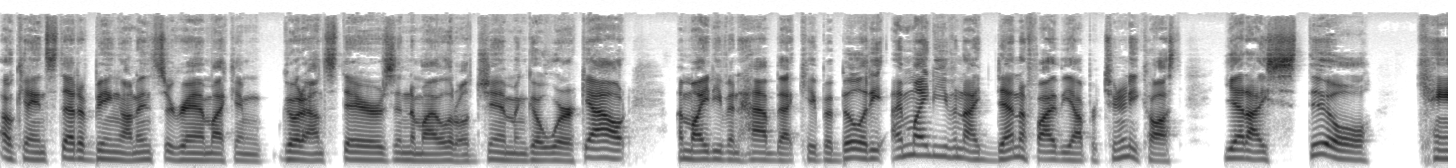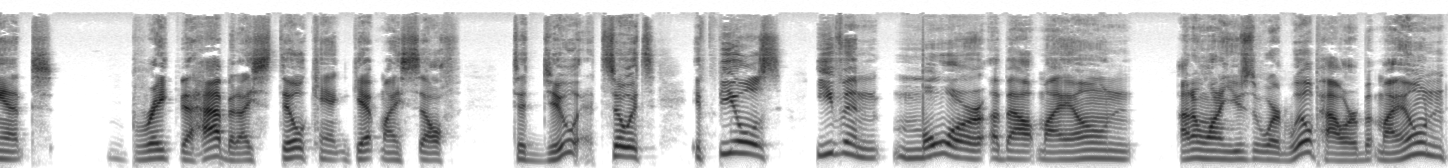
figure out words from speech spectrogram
okay, instead of being on Instagram, I can go downstairs into my little gym and go work out. I might even have that capability. I might even identify the opportunity cost, yet I still can't break the habit. I still can't get myself to do it. So, it's, it feels even more about my own, I don't want to use the word willpower, but my own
